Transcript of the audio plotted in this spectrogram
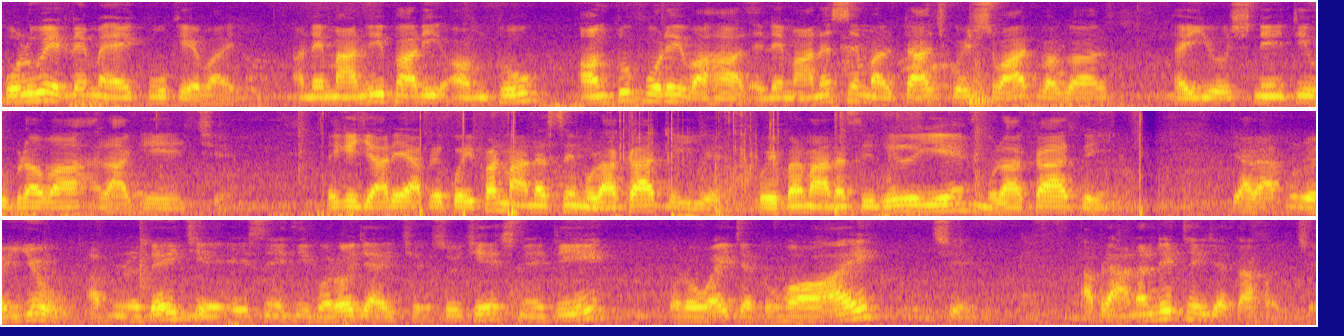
ખોલવું એટલે મહેકવું કહેવાય. અને માનવી ફાડી અમથું અમથું ફોડે વહાર એટલે માણસને મળતા જ કોઈ સ્વાદ વગર હૈયો સ્નેહથી ઉભરાવા લાગે છે. એટલે કે જ્યારે આપણે કોઈ પણ માણસને મુલાકાત લઈએ, કોઈ પણ માણસથી લઈએ, મુલાકાત લઈએ. ત્યારે આપણું રહ્યું, આપણું હૃદય છે, એ સ્નેહથી ભરો જાય છે. શું છે? સ્નેહથી ભરોવાઈ જતું હોય છે. આપણે આનંદિત થઈ જતા હોય છે.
